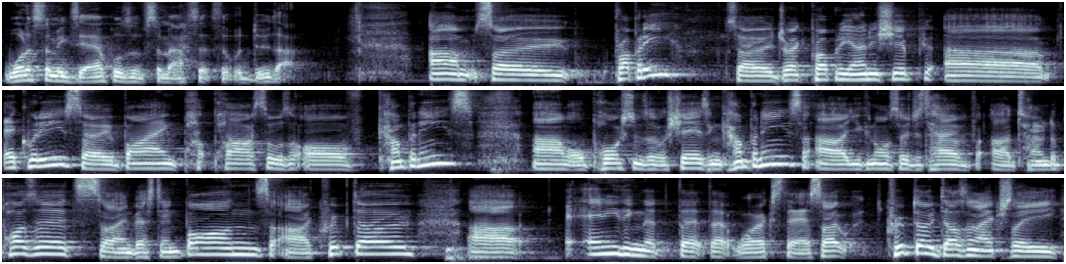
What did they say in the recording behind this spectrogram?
What are some examples of some assets that would do that? Um, so, property. So, direct property ownership, uh, equity, so buying p- parcels of companies um, or portions of shares in companies. Uh, you can also just have uh, term deposits, uh, invest in bonds, uh, crypto uh, anything that, that that works there. So crypto doesn't actually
